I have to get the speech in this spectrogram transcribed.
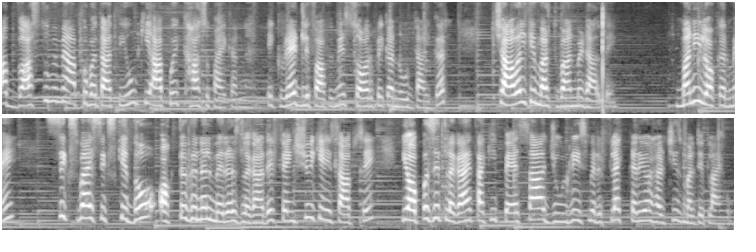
अब वास्तु में मैं आपको बताती हूँ कि आपको एक खास उपाय करना है। एक रेड लिफाफे में सौ रुपए का नोट डालकर चावल के मर्तबान में डाल दें। मनी लॉकर में सिक्स बाय सिक्स के दो ऑक्टागनल मिरर्स लगा दें। फेंगशुई के हिसाब से ये ऑपोजिट लगाएँ ताकि पैसा ज्वेलरी इसमें रिफ्लेक्ट करे और हर चीज़ मल्टीप्लाई हो।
